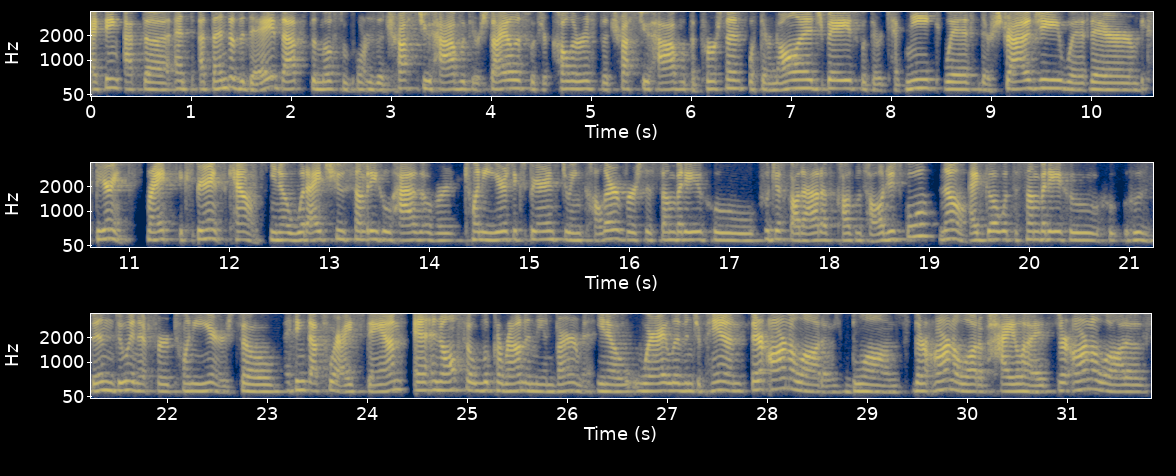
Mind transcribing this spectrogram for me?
I think at the, at, at the end of the day, that's the most important is the trust you have with your stylist, with your colorist, the trust you have with the person, with their knowledge base, with their technique, with their strategy, with their experience, right? Experience counts. You know, would I choose somebody who has over 20 years experience doing color versus somebody who who just got out of cosmetology school? No, I'd go with the somebody who, who who's been doing it for 20 years. So I think that's where I stand. And, and also look around in the environment. You know, where I live in Japan, there aren't a lot of blondes, there aren't a lot of highlights, there aren't a lot of,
